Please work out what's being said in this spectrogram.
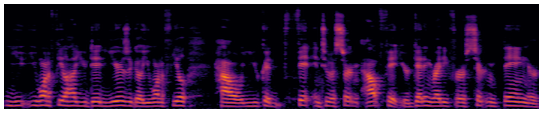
you, you want to feel how you did years ago. You want to feel how you could fit into a certain outfit. You're getting ready for a certain thing, or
